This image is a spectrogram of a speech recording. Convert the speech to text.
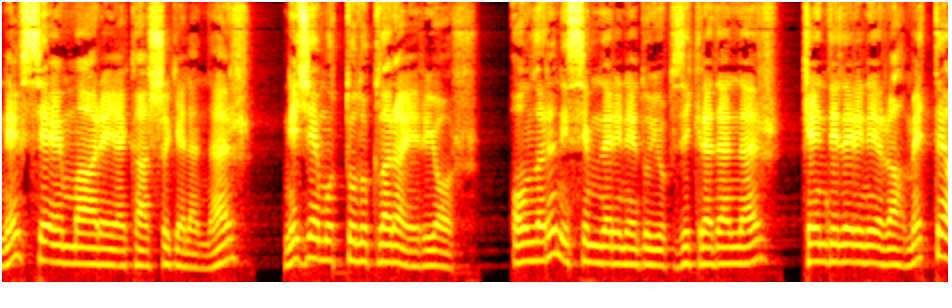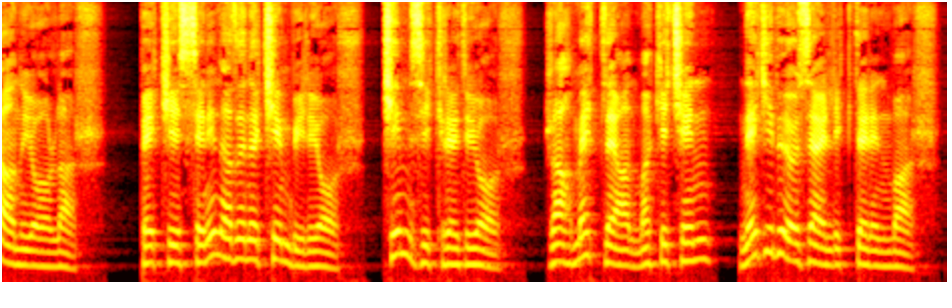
nefsi emmareye karşı gelenler nice mutluluklara eriyor. Onların isimlerini duyup zikredenler kendilerini rahmetle anıyorlar. Peki senin adını kim biliyor? Kim zikrediyor? Rahmetle anmak için ne gibi özelliklerin var?''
